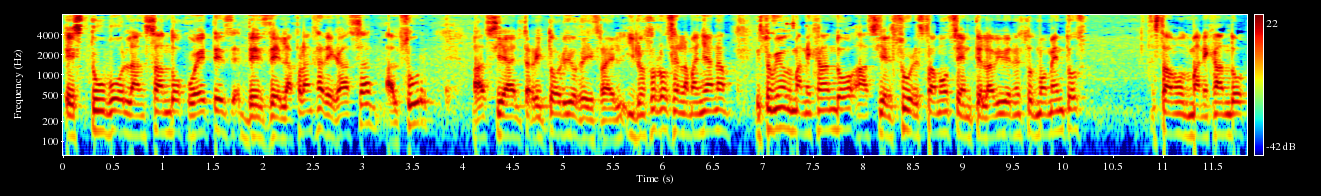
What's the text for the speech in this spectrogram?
estuvo lanzando cohetes desde la franja de Gaza al sur hacia el territorio de Israel. Y nosotros en la mañana estuvimos manejando hacia el sur. Estamos en Tel Aviv en estos momentos estábamos manejando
